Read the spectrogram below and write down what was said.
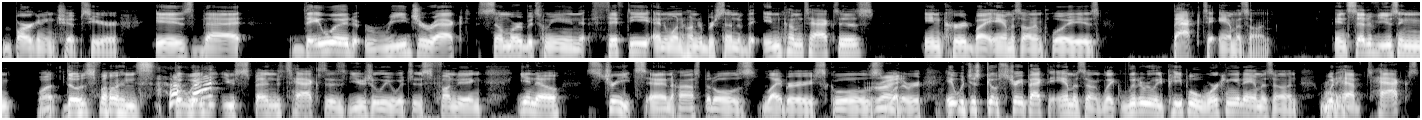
bargaining chips here is that they would redirect somewhere between 50 and 100% of the income taxes incurred by Amazon employees back to Amazon. Instead of using What? those funds the way that you spend taxes usually, which is funding, you know, streets and hospitals, libraries, schools, Right. whatever, it would just go straight back to Amazon. Like literally, people working at Amazon would have tax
